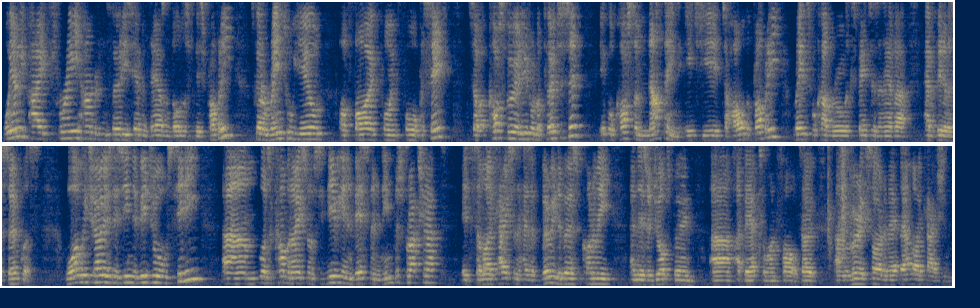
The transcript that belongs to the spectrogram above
We only paid $337,000 for this property. It's got a rental yield of 5.4%, so it costs very little to purchase it. It will cost them nothing each year to hold the property. Rents will cover all expenses and have a, have a bit of a surplus. Why we chose this individual city um, was a combination of significant investment in infrastructure. It's a location that has a very diverse economy and there's a jobs boom uh, about to unfold. So um, we're very excited about that location.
